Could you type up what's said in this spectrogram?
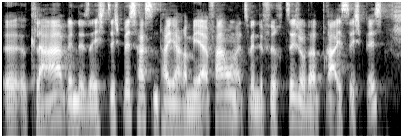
Äh, klar, wenn du 60 bist, hast du ein paar Jahre mehr Erfahrung, als wenn du 40 oder 30 bist.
